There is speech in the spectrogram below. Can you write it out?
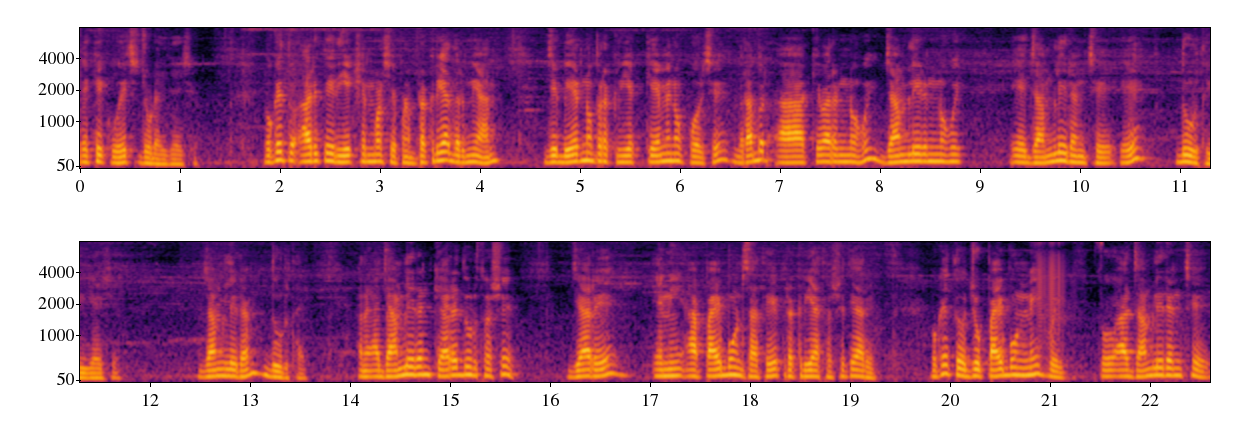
એક એક ઓએચ જોડાઈ જાય છે. ઓકે તો આ રીતે રિએક્શન મળશે. પણ પ્રક્રિયા દરમિયાન જે બેરનો પ્રક્રિયા, કેમેનો ફોર છે, બરાબર? આ કેવા રંગનો હોય? જાંબલી રંગનો હોય. એ જાંબલી રંગ છે એ દૂર થઈ જાય છે. જાંબલી રંગ દૂર થાય. અને આ જાંબલી રંગ ક્યારે દૂર થશે? જ્યારે એની આ પાયબોન્ડ સાથે પ્રક્રિયા થશે ત્યારે. ઓકે તો જો પાયબોન્ડ નહીં હોય, તો આ જાંબલી રંગ છે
